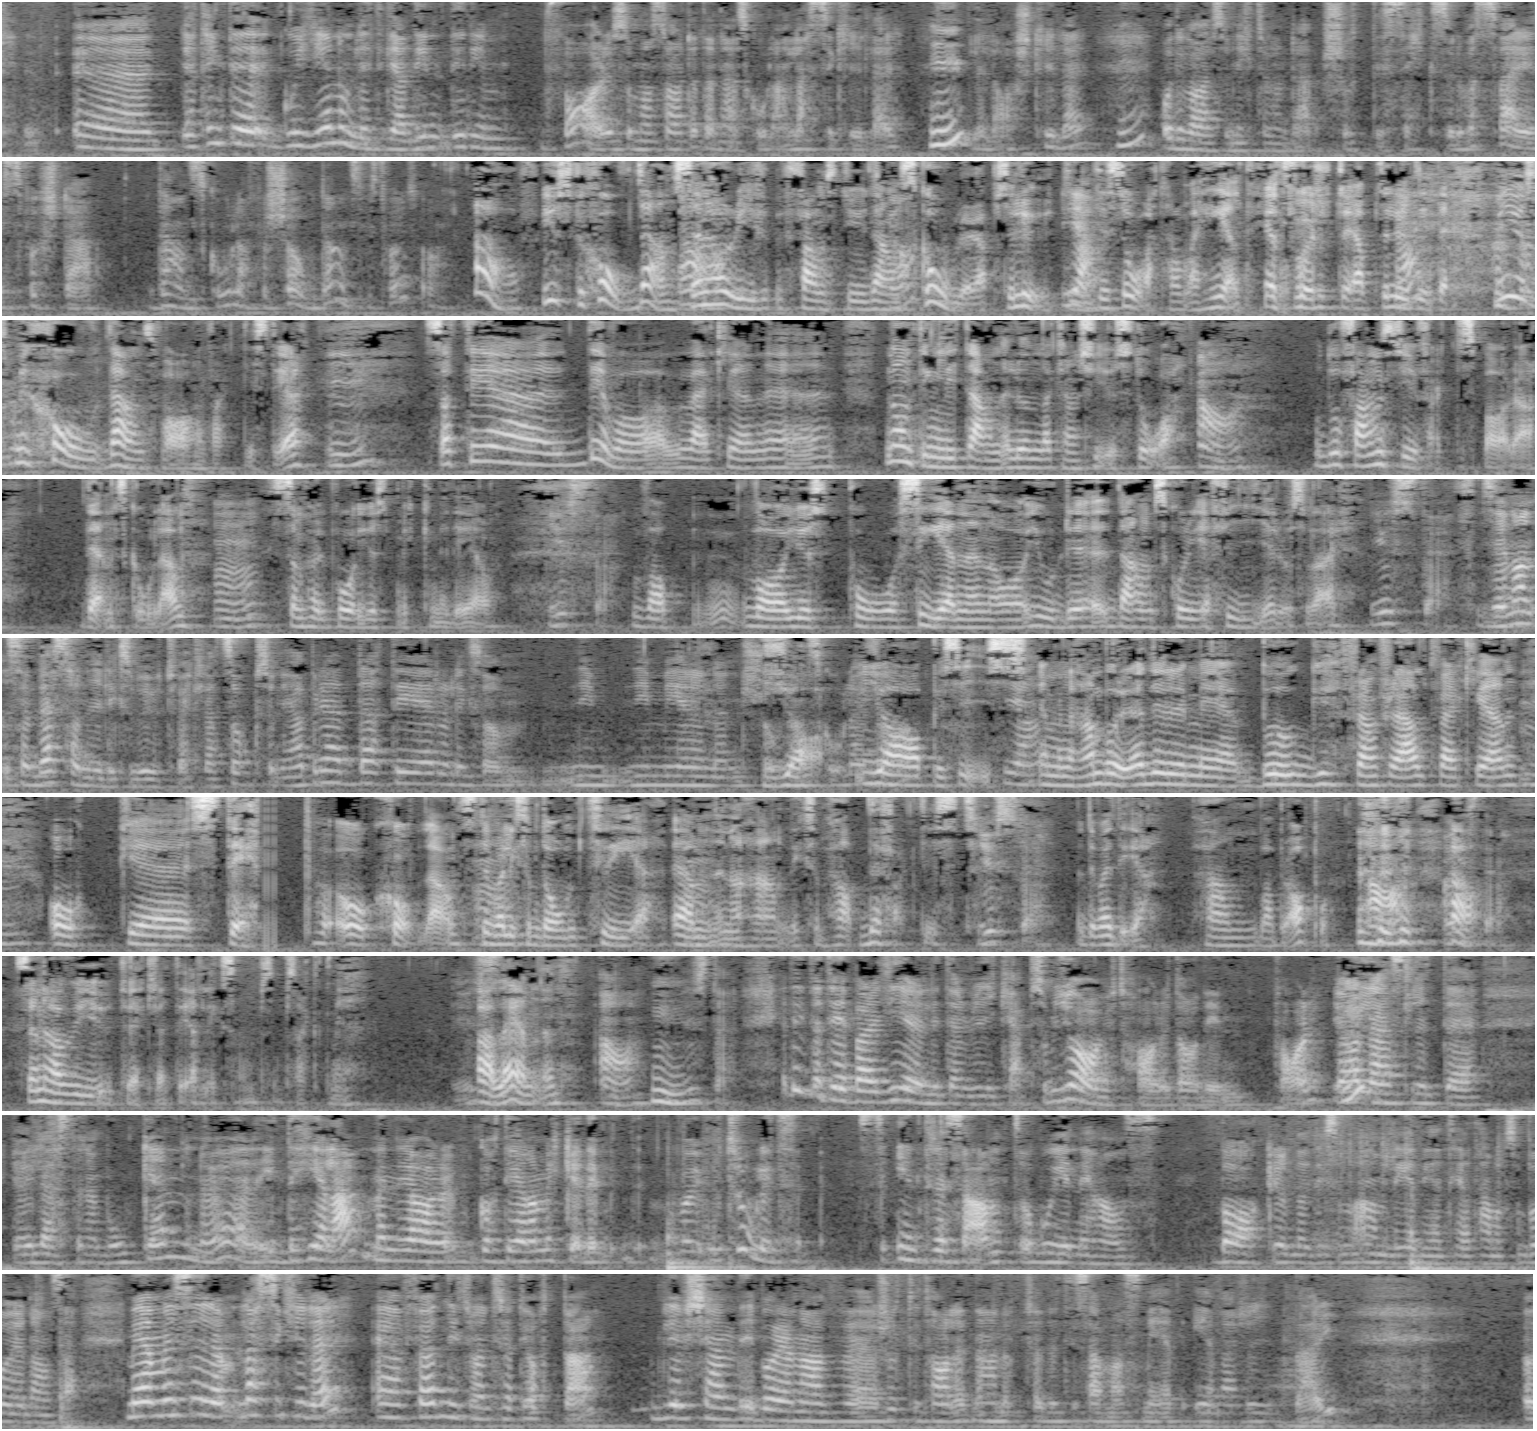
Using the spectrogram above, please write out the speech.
Uh, jag tänkte gå igenom lite grann. Det är din far som har startat den här skolan, Lasse Kühler, mm. eller Lars Kühler. Mm. Och det var alltså 1976 och det var Sveriges första dansskola för showdans, visst var det så? Ja, just för showdans. Ja. Sen har det ju, fanns det ju dansskolor, ja. absolut. Ja. Inte så att han var helt, helt först, absolut inte. Men just med showdans var han faktiskt det. Så att det, det var verkligen eh, någonting lite annorlunda kanske just då. Ja. Och då fanns det ju faktiskt bara den skolan mm. som höll på just mycket med det. Just det. Var, var just på scenen och gjorde danskoreografier och sådär. Just det. Sen, har, sen dess har ni liksom utvecklats också. Ni har breddat er och liksom, ni, ni är mer än en showdanskola. Ja, ja, precis. Ja. Jag menar, han började med bugg framförallt verkligen. Mm. Och eh, step och showdans. Mm. Det var mm. liksom de tre ämnena mm. han liksom hade faktiskt. Just det. Det var det han var bra på. Ja, ja. Sen har vi ju utvecklat det liksom, som sagt med alla ämnen. Ja, mm. just det. Jag tänkte att jag bara ger en liten recap som jag har av din far. Jag har mm. läst lite, jag har läst den här boken nu, inte hela, men jag har gått igenom mycket. Det var otroligt intressant att gå in i hans bakgrund och liksom anledningen till att han också började dansa. Men jag säger Lasse Kühler, född 1938, blev känd i början av 70-talet när han uppträdde tillsammans med Eva Rydberg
